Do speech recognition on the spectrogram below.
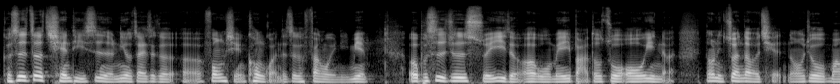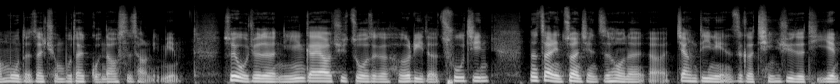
可是这前提是呢，你有在这个呃风险控管的这个范围里面，而不是就是随意的呃，我每一把都做 all in 啊，然后你赚到的钱，然后就盲目的再全部再滚到市场里面。所以我觉得你应该要去做这个合理的出金。那在你赚钱之后呢，呃，降低你的这个情绪的体验，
